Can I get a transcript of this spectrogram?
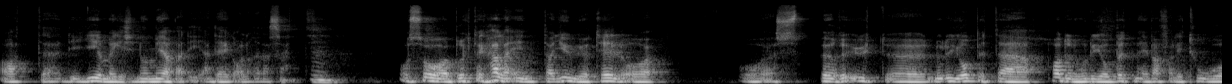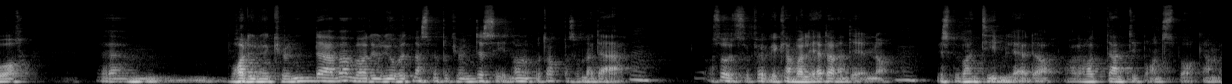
at eh, de gir meg ikke noe merverdi enn det jeg allerede har sett. Og så brukte jeg heller intervjuet til å, å spørre ut øh, Når du jobbet der, hadde noe du jobbet med i hvert fall i to år? Um, hadde du en kunde? Hvem var det du jobbet mest med på kundesiden? Har du noen kontaktpersoner der? Og så selvfølgelig hvem var lederen din? Og hvis du var en teamleder, hadde hatt den type ansvar, hvem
